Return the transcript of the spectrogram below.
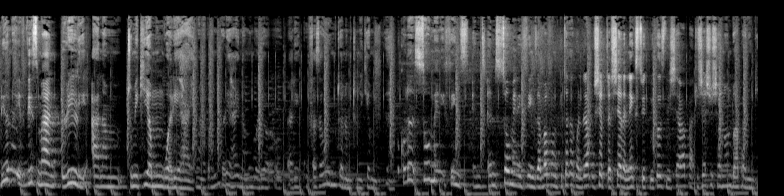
Do you know if this man really anamtumikia mungu aliye hai? Mungu aliye hai na mungu aliye aliyekufa sasa huyu mtu anamtumikia mungu gani? Kuna so many things and, and so many things ambavyo mkitaka kuendelea kushare tutashare the next week because nishawapa. Tushashusha nondo hapa nyingi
